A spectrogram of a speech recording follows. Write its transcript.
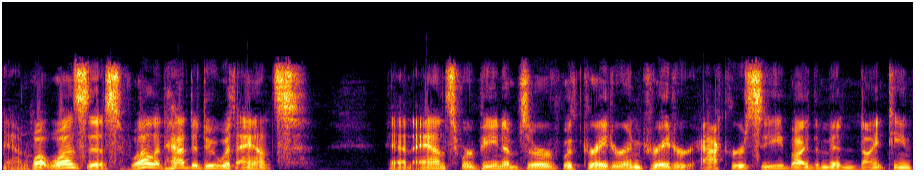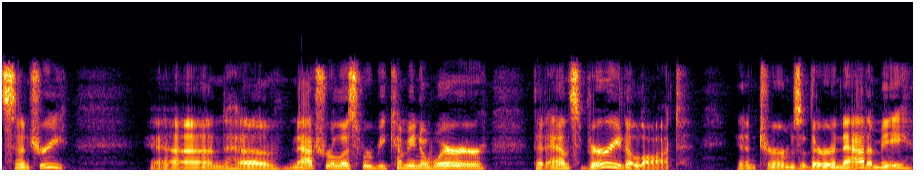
And what was this? Well, it had to do with ants. And ants were being observed with greater and greater accuracy by the mid 19th century. And uh, naturalists were becoming aware that ants varied a lot in terms of their anatomy,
